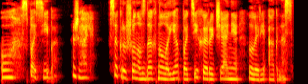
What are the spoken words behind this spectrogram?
«О, спасибо. Жаль». Сокрушенно вздохнула я по тихое рычание Лэри Агнес.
